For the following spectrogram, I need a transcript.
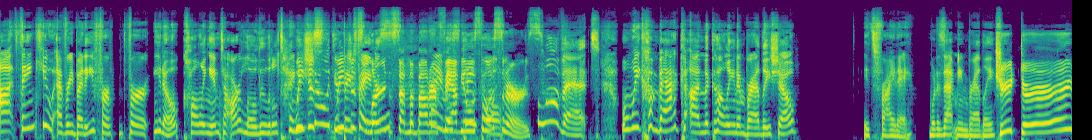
Uh, thank you, everybody, for for you know calling into our lowly little tiny We show with your we big just famous, learned something about our fabulous people. listeners. Love it. When we come back on the Colleen and Bradley show, it's Friday. What does that mean, Bradley? Cheat day.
